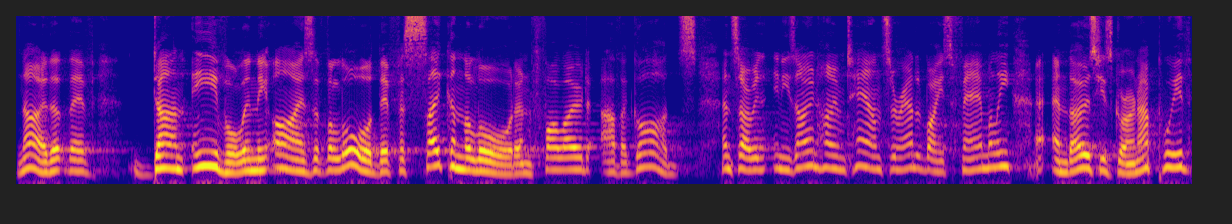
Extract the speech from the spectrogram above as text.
No, that they've done evil in the eyes of the Lord. They've forsaken the Lord and followed other gods. And so in, his own hometown, surrounded by his family and those he's grown up with,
